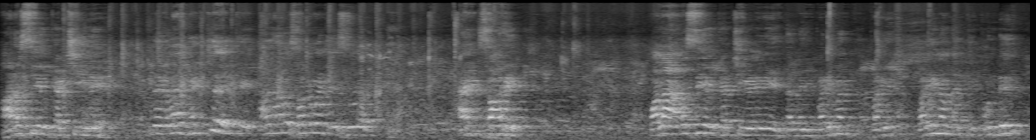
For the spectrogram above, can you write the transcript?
அரசியல் கட்சியிலே. இதெல்லாம் நெட்ல இருக்கு. அதனால சொல்ல வேண்டிய சூழல். ஐம் சாரி பல அரசியல் கட்சிகளிலே தன்னை பரிம பரி பரிணமித்துக் கொண்டு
